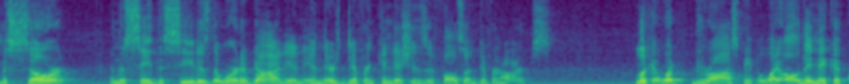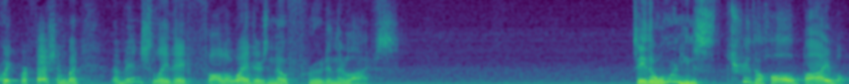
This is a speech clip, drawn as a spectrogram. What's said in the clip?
The sower and the seed. The seed is the word of God, and, and there's different conditions. It falls on different hearts. Look at what draws people away. Oh, they make a quick profession, but eventually they fall away. There's no fruit in their lives. See, the warning is through the whole Bible.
